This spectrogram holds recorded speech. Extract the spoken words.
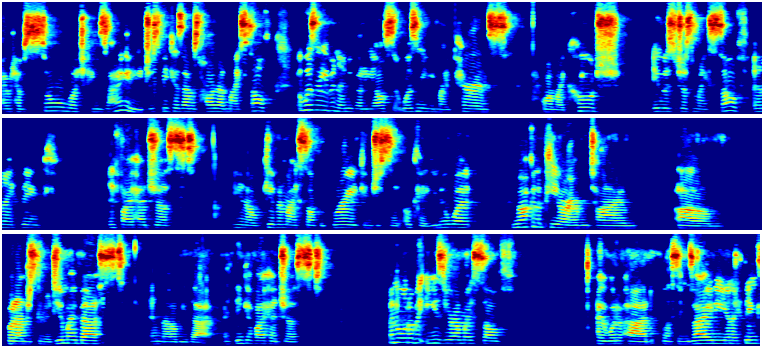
I would have so much anxiety just because I was hard on myself. It wasn't even anybody else. It wasn't even my parents or my coach it was just myself. And I think if I had just, you know, given myself a break and just said, okay, you know what? I'm not going to PR every time, um, but I'm just going to do my best, and that'll be that. I think if I had just been a little bit easier on myself, I would have had less anxiety. And I think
